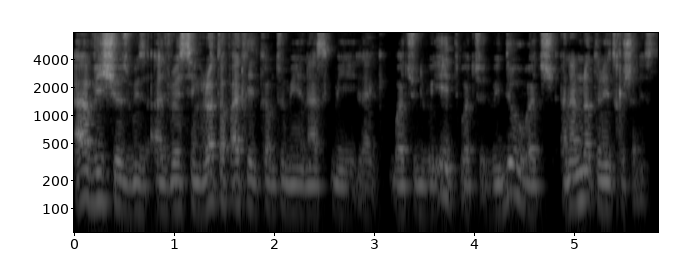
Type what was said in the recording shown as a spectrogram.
I have issues with addressing. A lot of athletes come to me and ask me like, "What should we eat? What should we do?" Which, and I'm not a nutritionist,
